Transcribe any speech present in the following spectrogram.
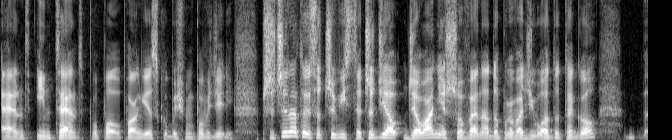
and intent, po, po, po angielsku byśmy powiedzieli. Przyczyna to jest oczywiste. Czy dzia działanie Chauvena doprowadziło do tego, e,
